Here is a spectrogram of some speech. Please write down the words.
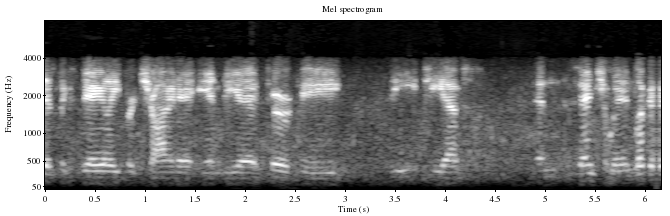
statistics daily for China, India, Turkey, the ETFs, and essentially, and look at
